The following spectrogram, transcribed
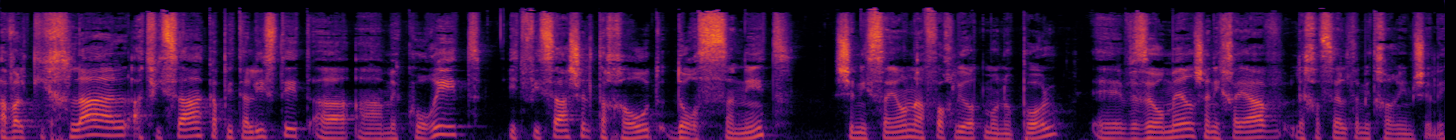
אבל ככלל, התפיסה הקפיטליסטית המקורית היא תפיסה של תחרות דורסנית, של ניסיון להפוך להיות מונופול, אה, וזה אומר שאני חייב לחסל את המתחרים שלי.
